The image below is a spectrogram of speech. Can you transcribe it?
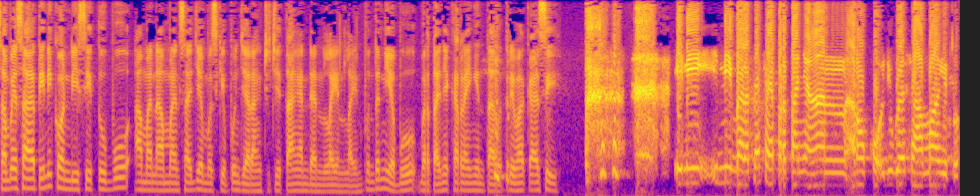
sampai saat ini kondisi tubuh aman-aman saja meskipun jarang cuci tangan dan lain-lain. Punten ya Bu, bertanya karena ingin tahu. Terima kasih. ini ini baratnya kayak pertanyaan rokok juga sama gitu.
